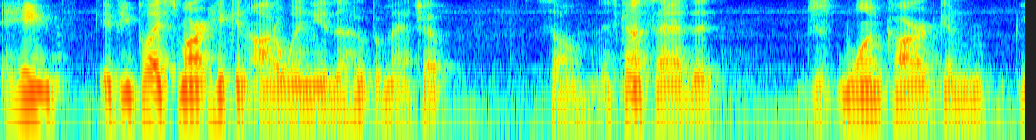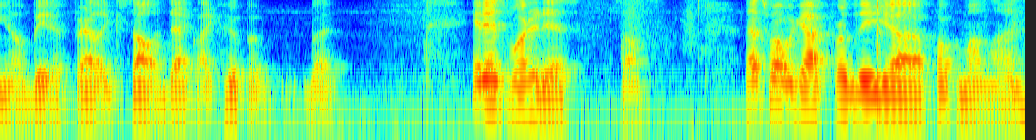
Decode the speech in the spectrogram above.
he if you play smart, he can auto win you the Hoopa matchup. So it's kind of sad that just one card can you know beat a fairly solid deck like Hoopa, but it is what it is. So that's what we got for the uh, Pokemon line.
